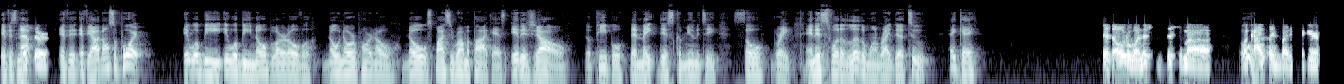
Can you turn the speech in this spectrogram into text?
if it's not Yes, if it, if y'all don't support, it will be it will be no Blerdover, no no report, no no spicy ramen podcast. It is y'all, the people that make this community so great, and it's for the little one right there too. Hey Kay, This the older one. This this is my my Ooh. cosplay buddy here.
